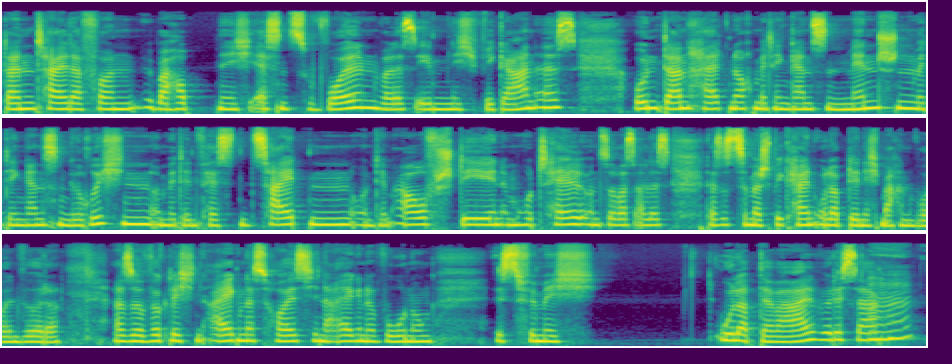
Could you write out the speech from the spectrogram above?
dann einen Teil davon überhaupt nicht essen zu wollen, weil es eben nicht vegan ist. Und dann halt noch mit den ganzen Menschen, mit den ganzen Gerüchen und mit den festen Zeiten und dem Aufstehen im Hotel und sowas alles, das ist zum Beispiel kein Urlaub, den ich machen wollen würde. Also wirklich ein eigenes Häuschen, eine eigene Wohnung ist für mich Urlaub der Wahl, würde ich sagen. Mhm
